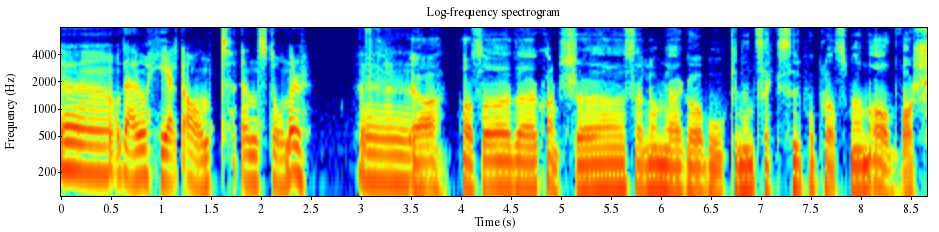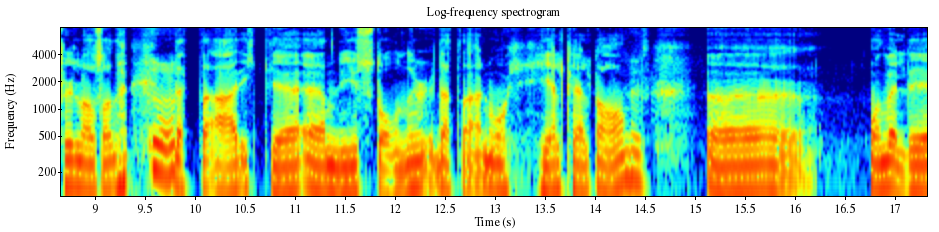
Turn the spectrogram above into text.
Og det er jo helt annet enn 'Stoner'. Eh, Ja, altså det er kanskje, selv om jeg ga boken en sekser, på plass med en advarsel. Altså, det, dette er ikke en ny stoner, dette er noe helt, helt annet. Eh, og en veldig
